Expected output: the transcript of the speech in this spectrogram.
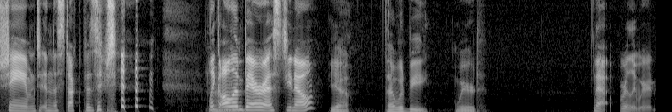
shamed in the stuck position, like all Oh. embarrassed. You know? Yeah, that would be weird. Yeah, really weird.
